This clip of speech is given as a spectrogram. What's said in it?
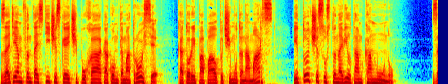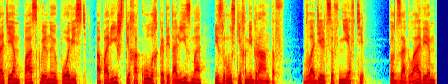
Затем фантастическая чепуха о каком-то матросе, который попал почему-то на Марс и тотчас установил там коммуну. Затем пасквильную повесть о парижских акулах капитализма из русских эмигрантов, владельцев нефти, под заглавием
